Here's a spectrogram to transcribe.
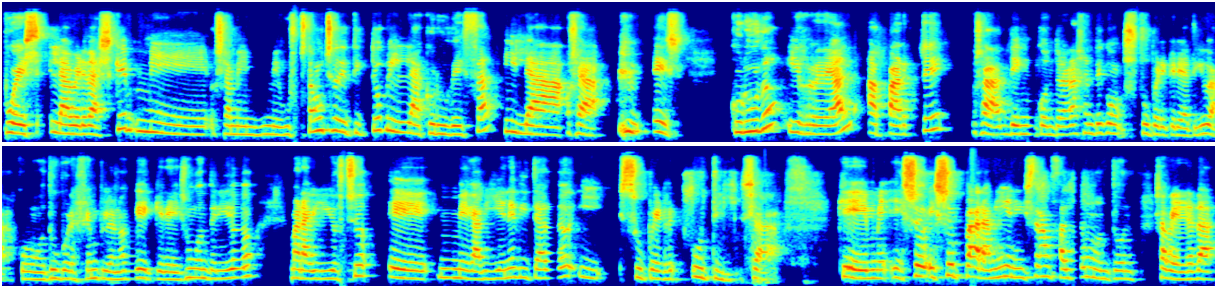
Pues la verdad es que me, o sea, me, me, gusta mucho de TikTok la crudeza y la, o sea, es crudo y real, aparte o sea, de encontrar a gente súper creativa, como tú, por ejemplo, ¿no? que creéis un contenido maravilloso, eh, mega bien editado y súper útil. O sea, que eso, eso para mí en Instagram falta un montón. O sea, verdad,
